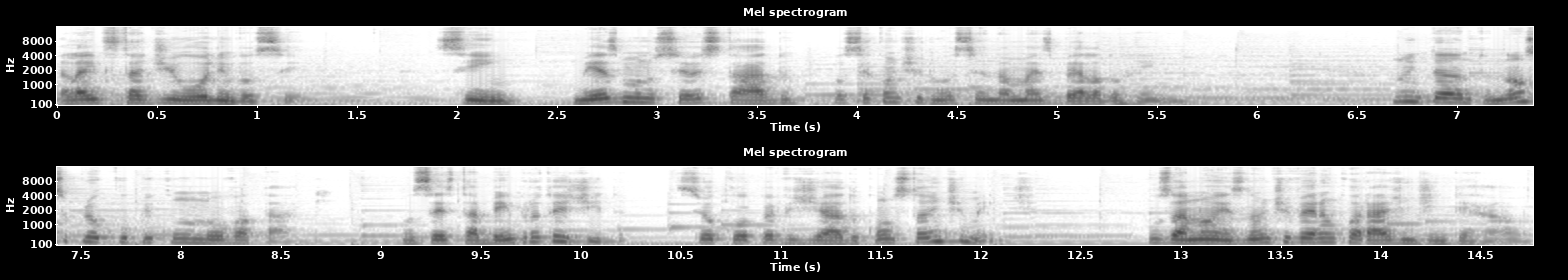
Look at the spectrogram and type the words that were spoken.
Ela ainda está de olho em você. Sim, mesmo no seu estado, você continua sendo a mais bela do reino. No entanto, não se preocupe com um novo ataque. Você está bem protegida. Seu corpo é vigiado constantemente. Os anões não tiveram coragem de enterrá-la.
